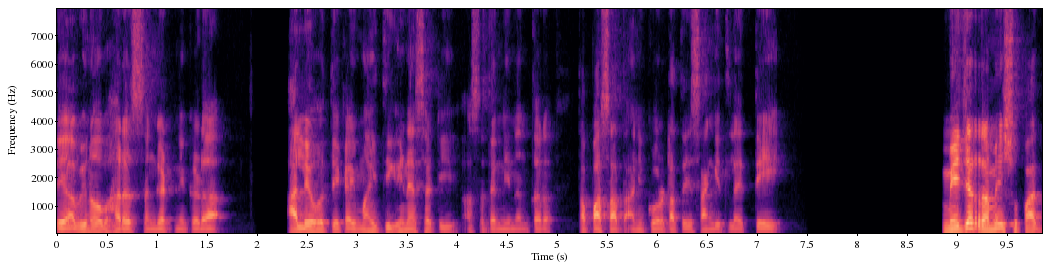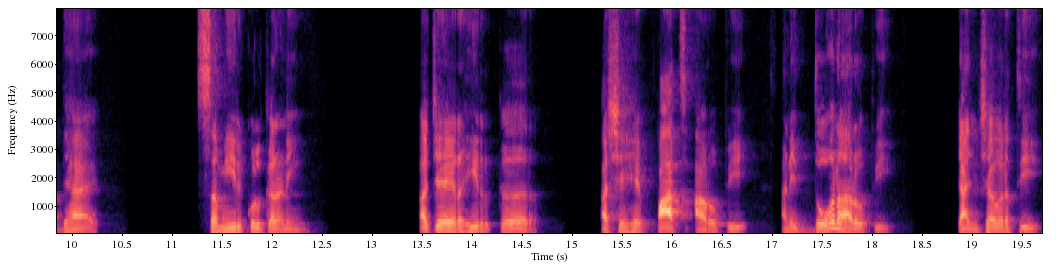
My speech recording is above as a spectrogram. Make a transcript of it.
ते अभिनव भारत संघटनेकडं आले होते काही माहिती घेण्यासाठी असं त्यांनी नंतर तपासात आणि कोर्टातही सांगितलंय ते. मेजर रमेश उपाध्याय समीर कुलकर्णी अजय रहिरकर असे हे पाच आरोपी आणि दोन आरोपी त्यांच्यावरती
